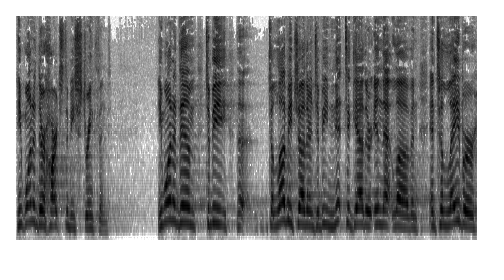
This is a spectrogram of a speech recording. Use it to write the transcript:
He wanted their hearts to be strengthened. He wanted them to be uh, to love each other and to be knit together in that love. And, and to labor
